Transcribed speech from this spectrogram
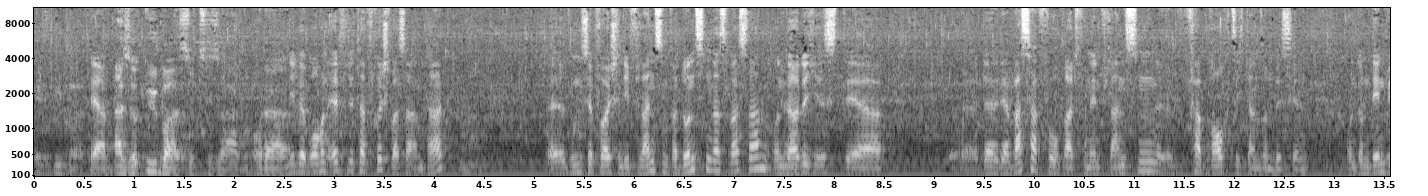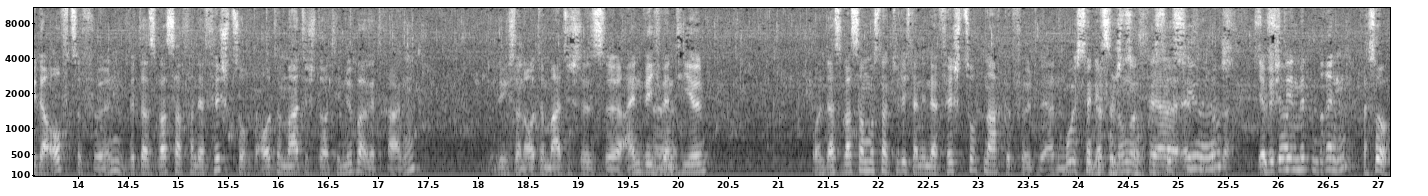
11 Liter. Ja. Also über sozusagen. Oder Nee, wir brauchen 11 Liter Frischwasser am Tag. Äh, Du musst dir vorstellen, die Pflanzen verdunsten das Wasser und dadurch ist der, äh, der, der Wasservorrat von den Pflanzen äh, verbraucht sich dann so ein bisschen. Und um den wieder aufzufüllen, wird das Wasser von der Fischzucht automatisch dort hinübergetragen. Durch so ein automatisches Einwegventil. Und das Wasser muss natürlich dann in der Fischzucht nachgefüllt werden. Wo ist denn die Fischzucht? ungefähr Ist das hier, 11 Liter. oder? Ja, Ist wir stehen mittendrin. Ach so.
